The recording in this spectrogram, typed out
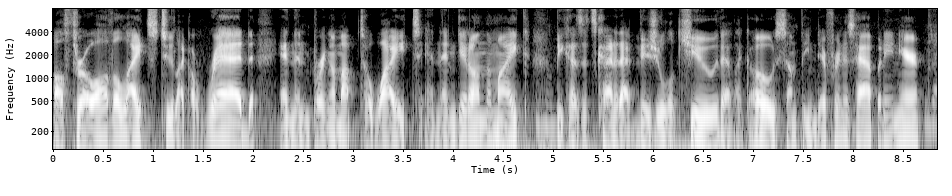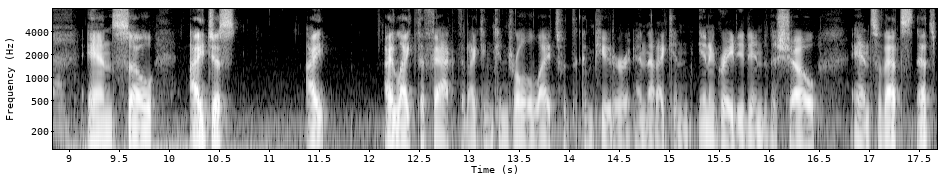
I'll throw all the lights to like a red and then bring them up to white and then get on the mic mm-hmm. because it's kind of that visual cue that like, oh, something different is happening here. Yeah. And so I just I I like the fact that I can control the lights with the computer and that I can integrate it into the show. And so that's that's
